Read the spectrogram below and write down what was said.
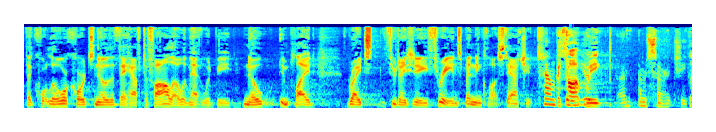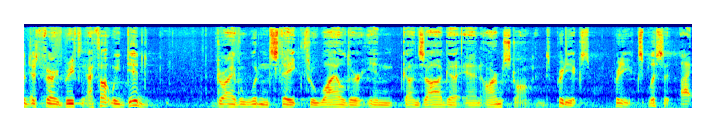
that lower courts know that they have to follow, and that would be no implied rights through 1983 and spending clause statutes. Counsel, I thought we. I'm sorry, Chief. Just very briefly, I thought we did drive a wooden stake through Wilder in Gonzaga and Armstrong. It's pretty ex- pretty explicit. I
